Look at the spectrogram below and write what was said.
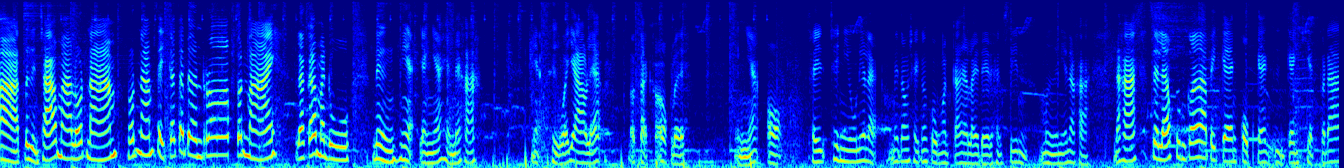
อ่าตื่นเช้ามารดน้ำรดน้ำเสร็จก็จะเดินรอบต้นไม้ แล้วก็มาดูหนึ่งเนี่ยอย่างเงี้ยเห็นไหมคะเนี่ยถือว่ายาวแล้ว เราตัดเขาออกเลย อย่างเงี้ยออก ช้ใช้นิ้วนี่แหละ ไม่ต้องใช้กางกงกันไกรอะไรใดทั้งสิ้นมือนี่นะคะนะคะ เสร็จแล้วคุณก็ไปแกงกบแกงอื่นแกงเขียดก็ได้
